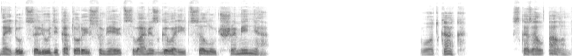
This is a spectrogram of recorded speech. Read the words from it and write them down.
найдутся люди, которые сумеют с вами сговориться лучше меня. Вот как? — сказал Аллан.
